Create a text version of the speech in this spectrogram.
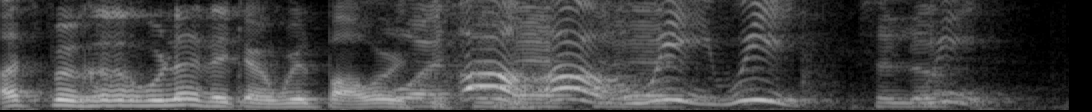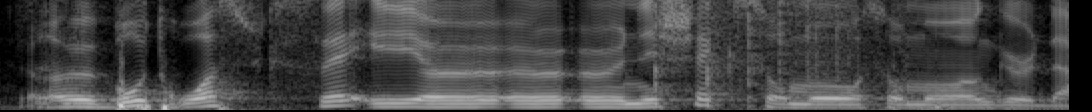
ah tu peux rerouler avec un willpower Ouais, aussi. c'est Oh, vrai, oh, c'est oui, oui. Celle-là. Oui. Un beau 3 succès et un, un- un échec sur mon, sur mon Hunger Dice.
